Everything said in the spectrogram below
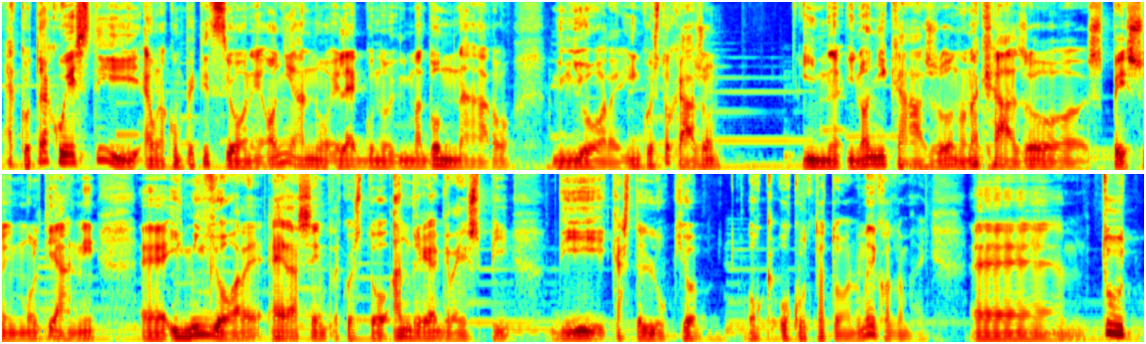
Ecco, tra questi è una competizione, ogni anno eleggono il Madonnaro migliore, in questo caso in, in, ogni caso, non a caso, spesso in molti anni, eh, il migliore era sempre questo Andrea Grespi di Castellucchio o, o Curtatone, non mi ricordo mai. Eh, tu,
